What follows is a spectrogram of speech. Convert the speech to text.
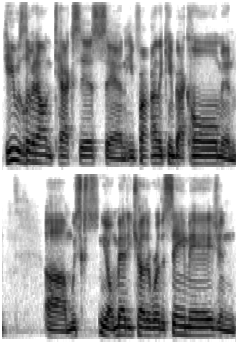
he was living out in Texas, and he finally came back home and um, we you know met each other. We're the same age, and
